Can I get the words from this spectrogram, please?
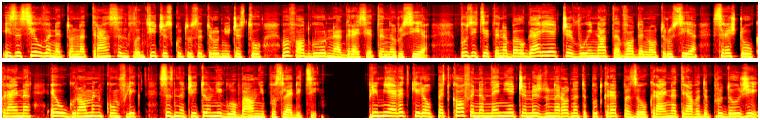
и засилването на трансатлантическото сътрудничество в отговор на агресията на Русия. Позицията на България е, че войната, водена от Русия срещу Украина, е огромен конфликт с значителни глобални последици. Премьерът Кирил Петков е на мнение, че международната подкрепа за Украина трябва да продължи.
